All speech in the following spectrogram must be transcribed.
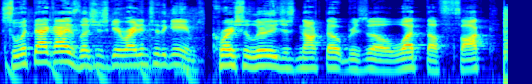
So with that, guys, let's just get right into the games. Croatia literally just knocked out Brazil. What the fuck? I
